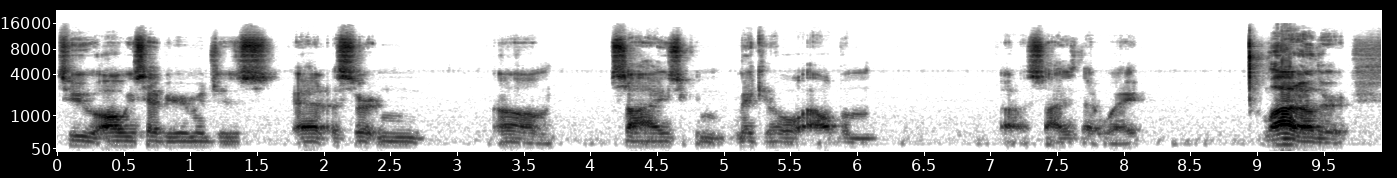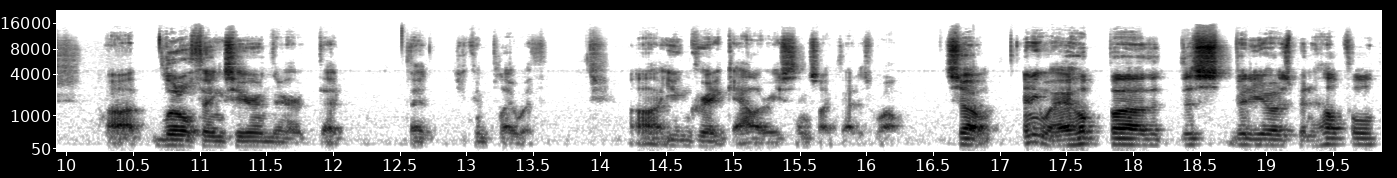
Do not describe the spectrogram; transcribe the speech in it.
to always have your images at a certain um, size. You can make your whole album uh, size that way. A lot of other uh, little things here and there that that you can play with. Uh, you can create galleries, things like that as well. So anyway, I hope uh, that this video has been helpful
